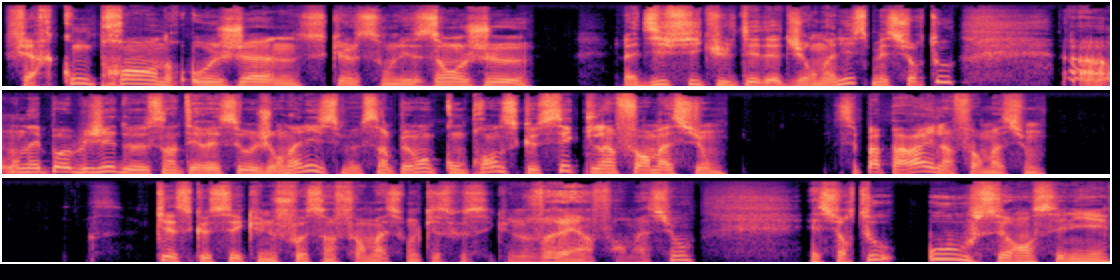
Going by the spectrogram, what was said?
faire comprendre aux jeunes ce que sont les enjeux, la difficulté d'être journaliste, mais surtout, euh, on n'est pas obligé de s'intéresser au journalisme, simplement comprendre ce que c'est que l'information. C'est pas pareil l'information. Qu'est-ce que c'est qu'une fausse information? Qu'est-ce que c'est qu'une vraie information? Et surtout, où se renseigner?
